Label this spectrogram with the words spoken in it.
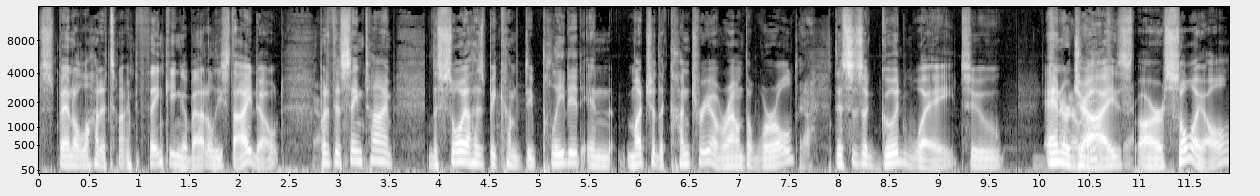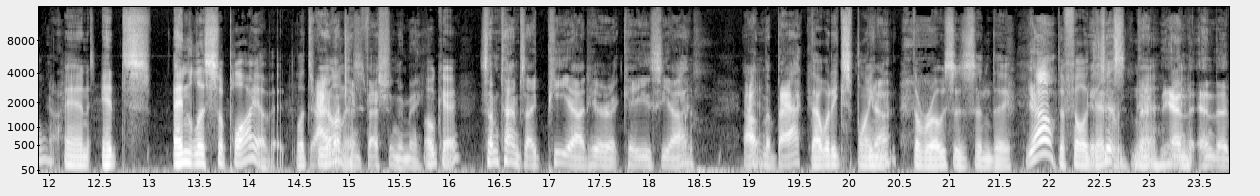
spend a lot of time thinking about, at least I don't. But at the same time, the soil has become depleted in much of the country around the world. Yeah. This is a good way to energize yeah. our soil and it's endless supply of it. Let's I be have a honest. confession to make. Okay. Sometimes I pee out here at KUCI, out in the back. That would explain Yeah. the roses and the yeah, the philodendron. Yeah, and and the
